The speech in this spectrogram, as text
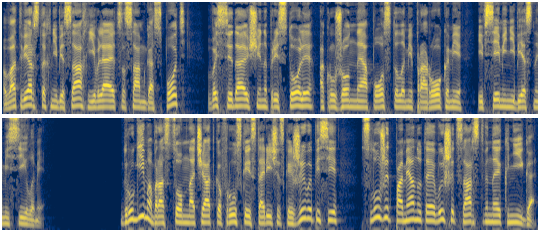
в отверстых небесах является сам Господь, восседающий на престоле, окруженный апостолами, пророками и всеми небесными силами – Другим образцом начатков русской исторической живописи служит помянутая выше царственная книга,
